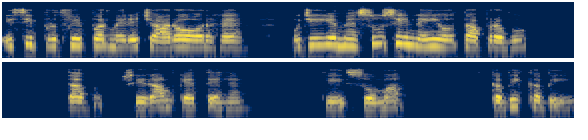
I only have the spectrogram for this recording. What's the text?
इसी पृथ्वी पर मेरे चारों ओर है? मुझे ये महसूस ही नहीं होता प्रभु। तब श्री राम कहते हैं कि सोमा कभी कभी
